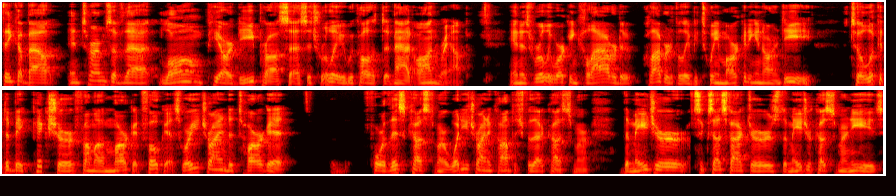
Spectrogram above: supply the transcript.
think about in terms of that long PRD process. It's really, we call it the MAD on ramp and it's really working collaborative, collaboratively between marketing and R&D to look at the big picture from a market focus. Where are you trying to target for this customer, what are you trying to accomplish for that customer? The major success factors, the major customer needs,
